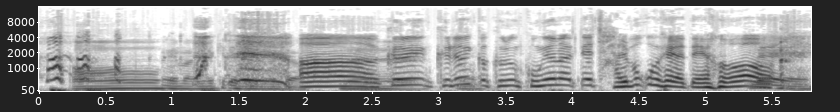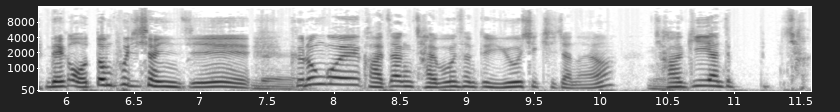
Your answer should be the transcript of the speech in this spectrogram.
어. 네, 막 이렇게 되는 거죠. 아 네. 그 그러니까 그런 공연할 때 잘 보고 해야 돼요. 네. 내가 어떤 포지션인지 네. 그런 거에 가장 잘 보는 사람도 류호식 씨잖아요. 네. 자기한테 착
